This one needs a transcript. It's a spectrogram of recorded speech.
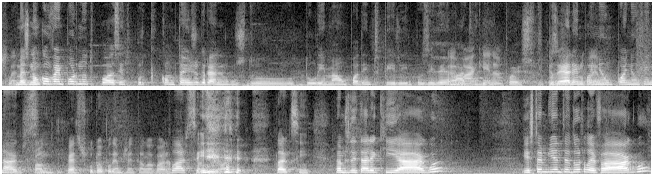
Excelente Mas não convém pôr no depósito porque como tem os grânulos do, do limão, podem entupir inclusive a, a máquina. máquina. Pois, se puserem, um ponham, ponham vinagre. Pronto, sim. peço desculpa, podemos então agora. Claro que sim. claro que sim. Vamos deitar aqui a água. Este ambientador leva água,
